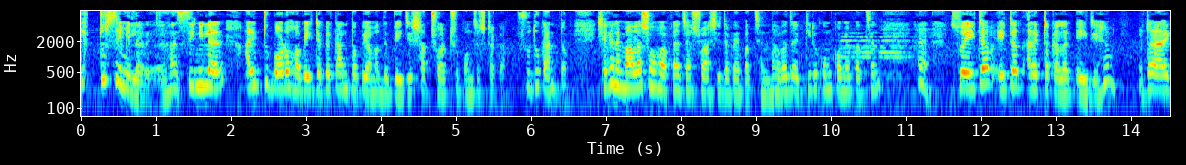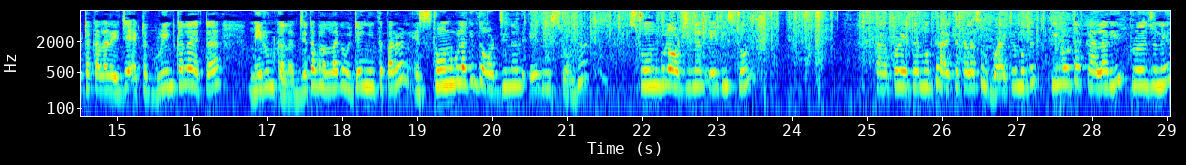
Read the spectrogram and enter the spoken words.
একটু সিমিলার হ্যাঁ সিমিলার আর একটু বড় হবে এই টাইপের কানটপে আমাদের পেয়েছে সাতশো, আটশো, পঞ্চাশ টাকা, শুধু কানটপ। সেখানে মালা সহ আপনার চারশো আশি টাকায় পাচ্ছেন। ভাবা যায় কীরকম কমে পাচ্ছেন হ্যাঁ। সো এইটা এটা আরেকটা কালার এই যে হ্যাঁ। এটার আরেকটা কালার এই যে, একটা গ্রিন কালার একটা মেরুন কালার যেটা ভালো লাগে ওইটাই নিতে পারবেন স্টোনগুলো কিন্তু অরিজিনাল এডি স্টোন হ্যাঁ। স্টোনগুলো অরিজিনাল এডি স্টোন তারপরে এটার মধ্যে আরেকটা কালার আছে হোয়াইটের মধ্যে। তিনোটা কালারই প্রয়োজনীয়,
